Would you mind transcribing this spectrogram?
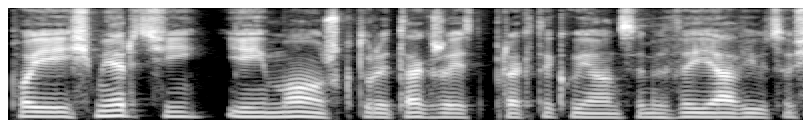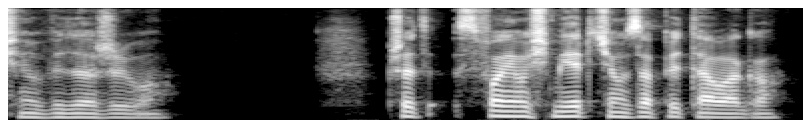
Po jej śmierci jej mąż, który także jest praktykującym, wyjawił, co się wydarzyło. Przed swoją śmiercią zapytała go:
